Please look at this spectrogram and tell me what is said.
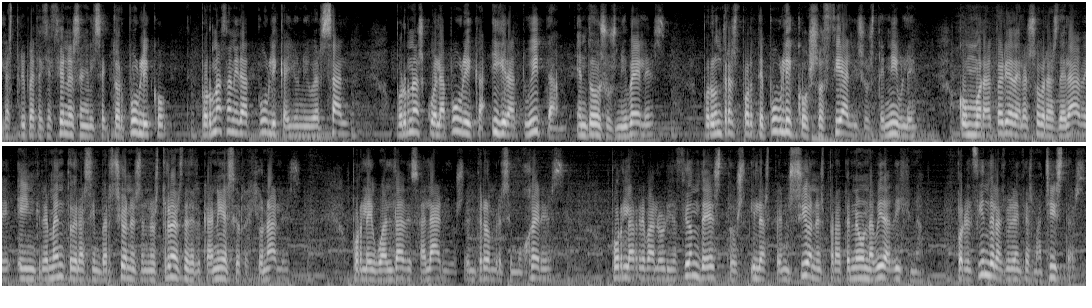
las privatizaciones en el sector público, por una sanidad pública y universal, por una escuela pública y gratuita en todos sus niveles, por un transporte público social y sostenible, con moratoria de las obras del AVE e incremento de las inversiones en los trenes de cercanías y regionales, por la igualdad de salarios entre hombres y mujeres, por la revalorización de estos y las pensiones para tener una vida digna, por el fin de las violencias machistas.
